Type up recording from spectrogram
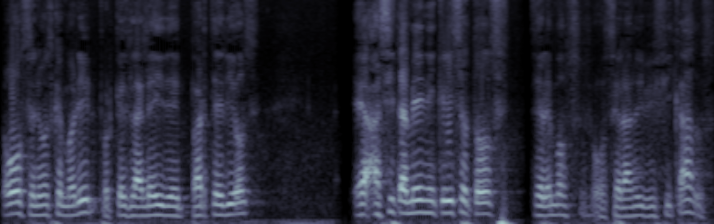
todos tenemos que morir porque es la ley de parte de Dios. Eh, así también en Cristo todos seremos o serán vivificados.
